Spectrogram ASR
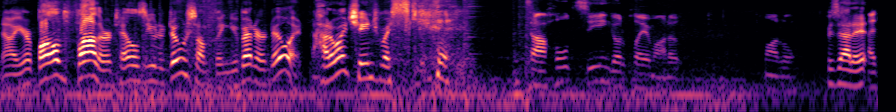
Now your bald father tells you to do something. You better do it. How do I change my skin? Uh, hold C and go to player model. Model. Is that it? I-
